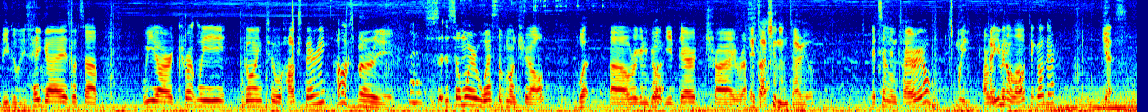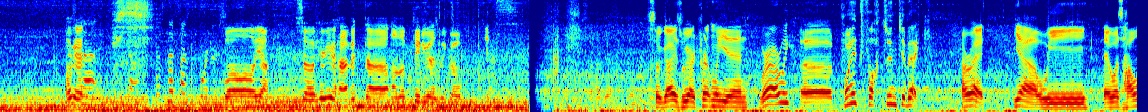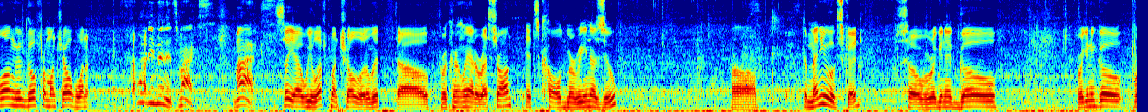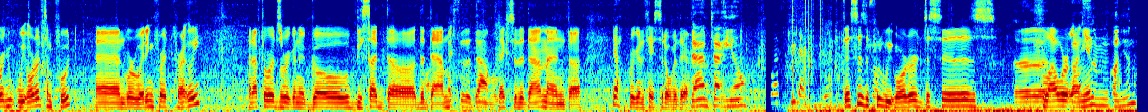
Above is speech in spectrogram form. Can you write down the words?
legally. Hey guys, what's up? We are currently going to Hawkesbury, Hawkesbury. somewhere west of Montreal. What? Uh, we're gonna go What? eat there, try restaurant. It's actually in Ontario. it's in Ontario. Wait, Are we even allowed to go there? Yes. Okay. That's not, yeah, that's not past the borders. Well, yeah. So here you have it. Uh, I'll update you as we go. Yes. So guys, we are currently in. Where are we? Uh, Pointe Fortune, Quebec. All right. Yeah, we. It was how long ago from Montreal? One. 40 minutes max. Max. So yeah, we left Montreal a little bit. Uh, we're currently at a restaurant. It's called Marina Zool. Uh, the menu looks good, so we're gonna go. We're gonna go. We're, we ordered some food, and we're waiting for it currently. And afterwards, we're gonna go beside the the dam, Next to the dam. next to the dam, and uh, yeah, we're gonna taste it over there. Dam Carillon. Puis la pizza. This is the food we ordered. This is Uh, Flour, blossom onion.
